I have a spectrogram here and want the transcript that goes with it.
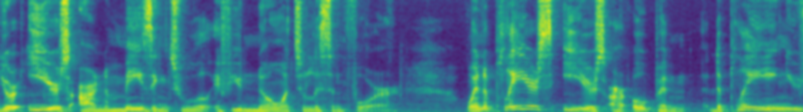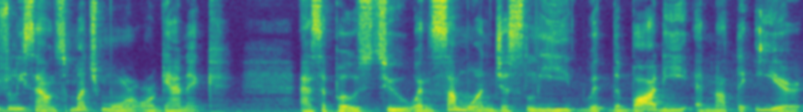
Your ears are an amazing tool if you know what to listen for. When a player's ears are open, the playing usually sounds much more organic, as opposed to when someone just lead with the body and not the ear,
